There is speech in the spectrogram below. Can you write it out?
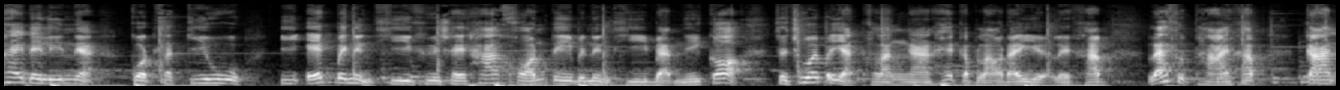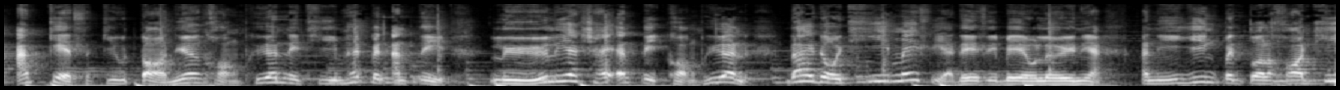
ให้ไดรินเนี่ย กดสกิล EX ไป1ทีคือใช้ท่าค้อนตีไป1ทีแบบนี้ก็จะช่วยประหยัดพลังงานให้กับเราได้เยอะเลยครับ และสุดท้ายครับ การอัปเกรดสกิลต่อเนื่องของเพื่อนในทีมให้เป็นอันติ หรือเรียกใช้อันติของเพื่อน ได้โดยที่ไม่เสียเดซิเบลเลยเนี่ย อันนี้ยิ่งเป็นตัวละครที่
